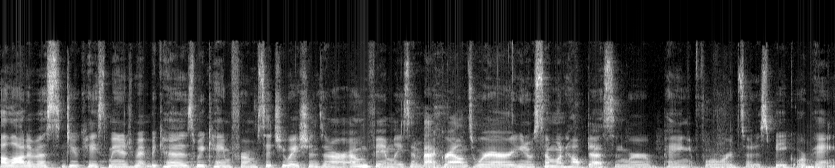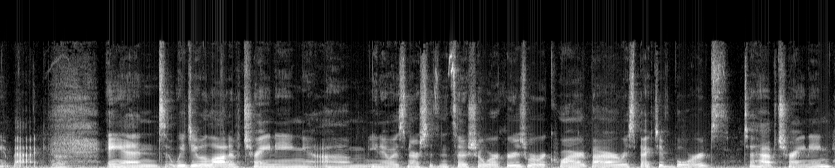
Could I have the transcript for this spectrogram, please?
A lot of us do case management because we came from situations in our own families and backgrounds where, you know, someone helped us and we're paying it forward, so to speak, or paying it back. Yeah. And we do a lot of training. Um, you know, as nurses and social workers, we're required by our respective boards to have training.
